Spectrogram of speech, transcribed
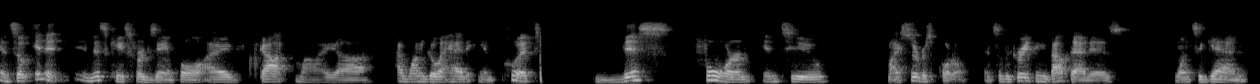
and so in it, in this case, for example, I've got my, uh, I want to go ahead and put this form into my service portal. And so the great thing about that is, once again,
